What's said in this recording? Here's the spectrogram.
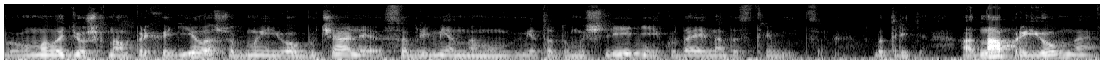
молодежь к нам приходила, чтобы мы ее обучали современному методу мышления и куда ей надо стремиться. Смотрите, одна приемная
